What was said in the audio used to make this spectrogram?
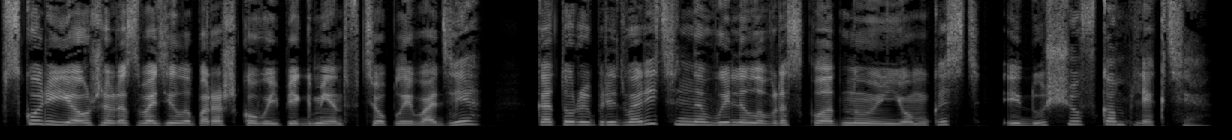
Вскоре я уже разводила порошковый пигмент в теплой воде, который предварительно вылила в раскладную емкость, идущую в комплекте.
